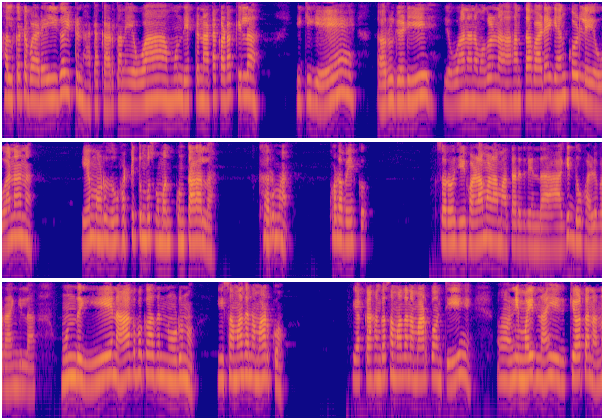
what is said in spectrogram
ಹಲ್ಕಟ ಬಾಡೆ ಈಗ ಇಟ್ಟು ನಾಟಕ ಆಡ್ತಾನೆ ಯವ್ವ. ಮುಂದೆ ಎಷ್ಟು ನಾಟಕ ಆಡೋಕ್ಕಿಲ್ಲ ಈಕಿಗೆ ಅರುಗಡಿ ಯವ್ವ ನನ್ನ ಮಗಳನ್ನ ಅಂತ ಬಾಡೆಗೆ ಹೆಂಗೆ ಕೊಡ್ಲಿ ಯವ್ವ ನಾನು? ಏನು ಮಾಡೋದು? ಹೊಟ್ಟೆ ತುಂಬಿಸ್ಕೊಂಬಂದು ಕುಂತಾಳಲ್ಲ. ಕರ್ಮ ಕೊಡಬೇಕು. ಸರೋಜಿ ಹೊಳಮಳ ಮಾತಾಡೋದ್ರಿಂದ ಆಗಿದ್ದು ಹೊಳೆ ಬರಂಗಿಲ್ಲ. ಮುಂದೆ ಏನಾಗಬೇಕು ಅದನ್ನ ನೋಡುನು. ಈ ಸಮಾಧಾನ ಮಾಡ್ಕೊ. ಯಾಕ ಹಂಗ ಸಮಾಧಾನ ಮಾಡ್ಕೊಂತಿ ನಿಮ್ಮ ಮೈದ್ನ ಈಗ ಕೇಳ್ತಾನ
